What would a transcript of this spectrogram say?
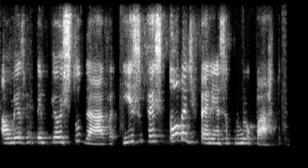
ao mesmo tempo que eu estudava. E isso fez toda a diferença para o meu parto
